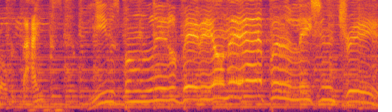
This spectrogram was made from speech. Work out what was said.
robs banks? He was born a little baby on the Appalachian Trail.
